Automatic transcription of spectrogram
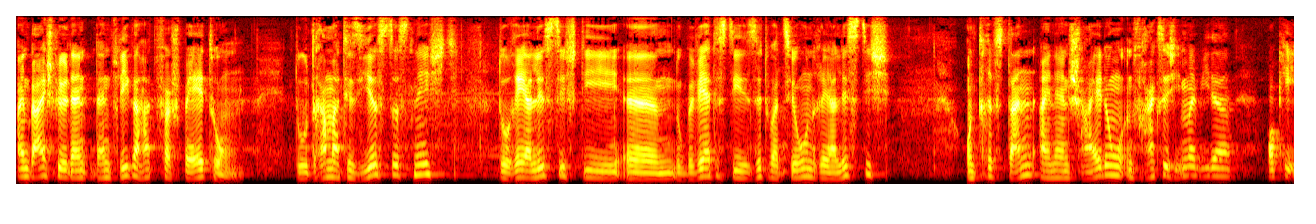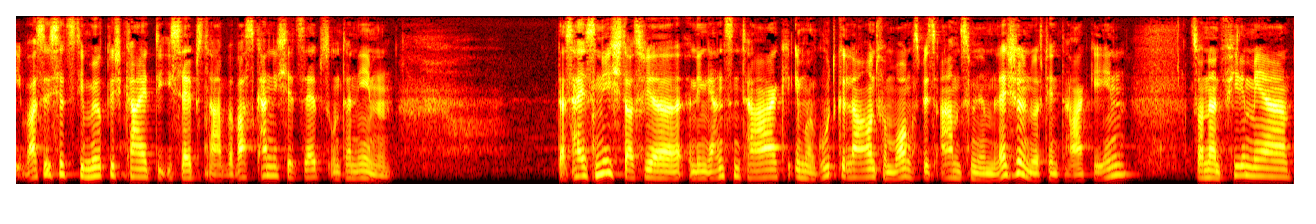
ein Beispiel, dein, dein Flieger hat Verspätung. Du dramatisierst es nicht, du realistisch die, äh, du bewertest die Situation realistisch und triffst dann eine Entscheidung und fragst dich immer wieder, okay, was ist jetzt die Möglichkeit, die ich selbst habe? Was kann ich jetzt selbst unternehmen? Das heißt nicht, dass wir den ganzen Tag immer gut gelaunt von morgens bis abends mit einem Lächeln durch den Tag gehen, sondern vielmehr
